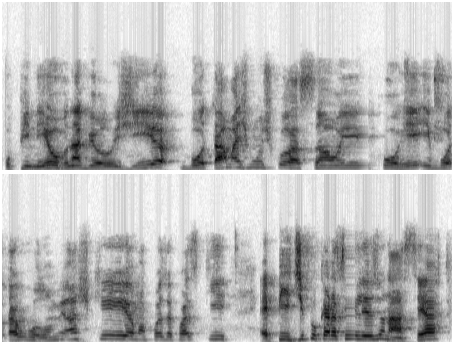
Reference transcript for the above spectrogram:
o pneu na biologia, botar mais musculação e correr e botar o volume, acho que é uma coisa quase que é pedir para o cara se lesionar, certo?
